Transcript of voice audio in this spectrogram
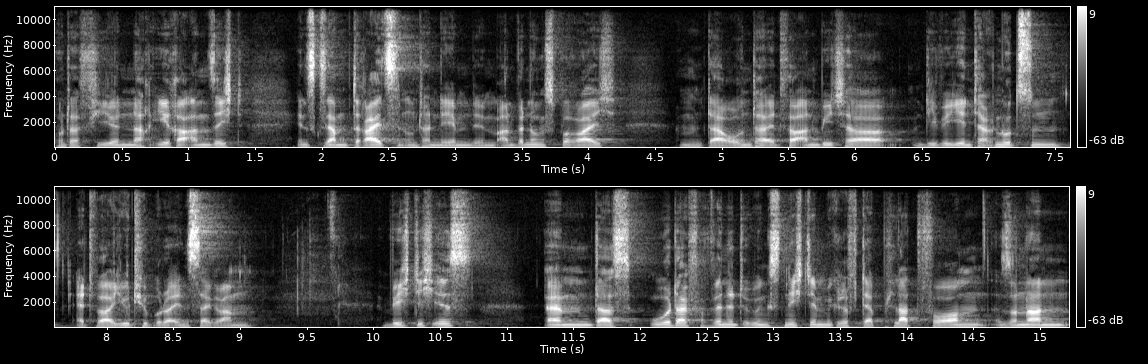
unter vielen nach ihrer Ansicht insgesamt 13 Unternehmen im Anwendungsbereich, ähm, darunter etwa Anbieter, die wir jeden Tag nutzen, etwa YouTube oder Instagram. Wichtig ist, das URDAC verwendet übrigens nicht den Begriff der Plattform, sondern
